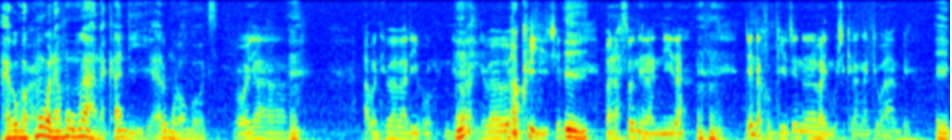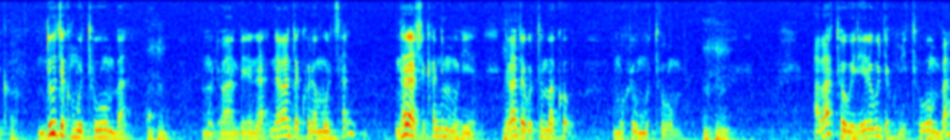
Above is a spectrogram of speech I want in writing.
akagomba kumubona nk'umwana kandi ari umurongozi eh. abo ntibaba ari bo eh? ntibaba bakwije eh. barasoneranira mhm. genda kubwira n'abaye umushikiranganje wa mbere yego nduze ku mutumba umuntu mhm. wa mbere nabanza kuramutsa ntarashika nimuhira nabanza gutuma ko umukuru w'umutumba mhm. abatowe rero bujya ku mitumba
